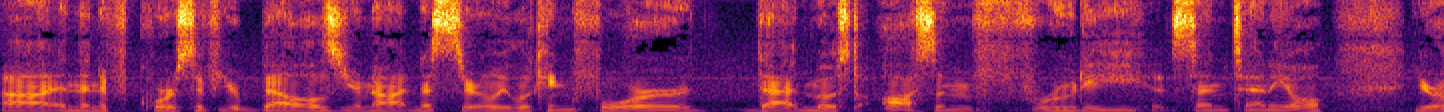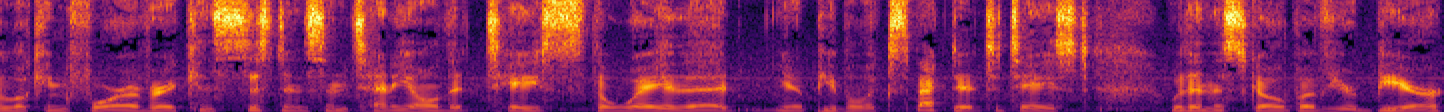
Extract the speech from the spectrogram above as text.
uh, and then of course if you're Bell's you're not necessarily looking for that most awesome fruity centennial. You're looking for a very consistent centennial that tastes the way that you know people expect it to taste within the scope of your beer.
